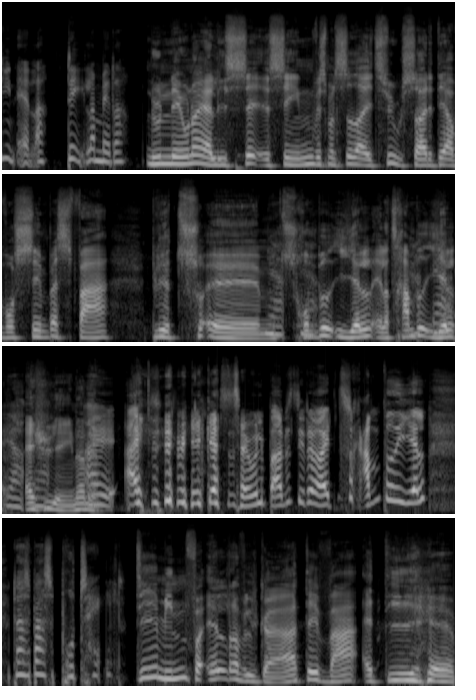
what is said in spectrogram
din alder deler med dig. Nu nævner jeg lige scenen. Hvis man sidder i tvivl, så er det der, hvor Simbas far bliver tr- øh, Ja, ja, trumpet ja. ihjel, eller trampet Ja, ihjel ja, af ja. hyænerne. Ej, ej, det er mega sørgeligt. Bare du siger det højt. Trampet ihjel. Det er også bare så brutalt. Det mine forældre ville gøre, det var, at de, øh, de Ja,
